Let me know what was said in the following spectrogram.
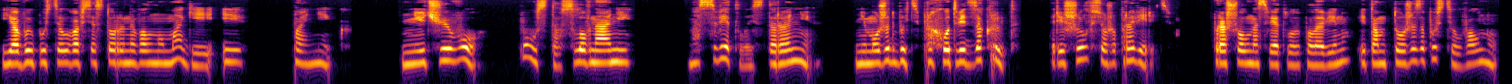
я выпустил во все стороны волну магии и паник. Ничего, Пусто, словно они на светлой стороне. Не может быть, проход ведь закрыт. Решил все же проверить. Прошел на светлую половину и там тоже запустил волну.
